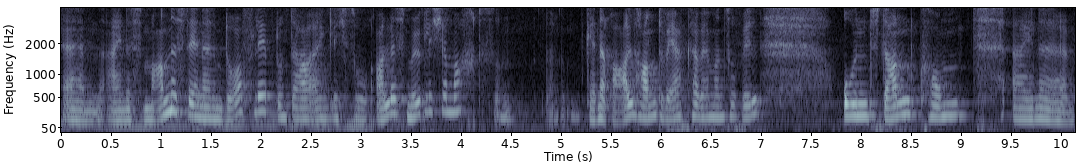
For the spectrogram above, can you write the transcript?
ähm, eines Mannes, der in einem Dorf lebt und da eigentlich so alles Mögliche macht. So ein Generalhandwerker, wenn man so will. Und dann kommt eine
